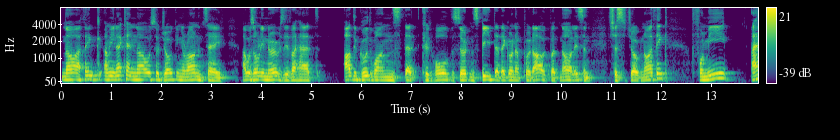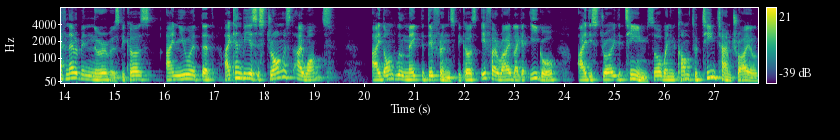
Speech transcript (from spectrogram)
No, I think I mean I can now also joking around and say I was only nervous if I had other good ones that could hold a certain speed that they're gonna put out. But no, listen, it's just a joke. No, I think for me, I have never been nervous because I knew it that I can be as strong as I want. I don't will make the difference because if I ride like an ego, I destroy the team. So when you come to team time trial,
